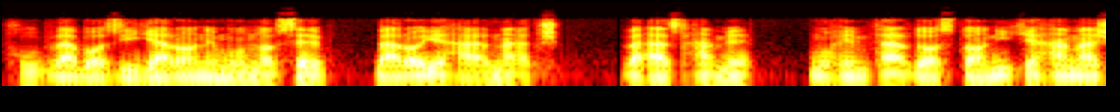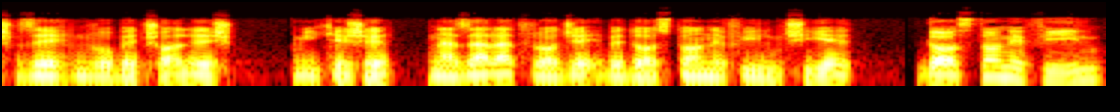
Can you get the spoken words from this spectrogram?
خوب و بازیگران مناسب برای هر نقش و از همه مهمتر داستانی که همش ذهن رو به چالش می‌کشه. نظرت راجع به داستان فیلم چیه؟ داستان فیلم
